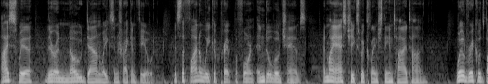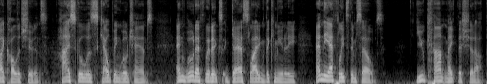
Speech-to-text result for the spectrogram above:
I swear, there are no down weeks in track and field. It's the final week of prep before an indoor world champs, and my ass cheeks were clenched the entire time. World records by college students, high schoolers scalping world champs, and world athletics gaslighting the community and the athletes themselves. You can't make this shit up.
